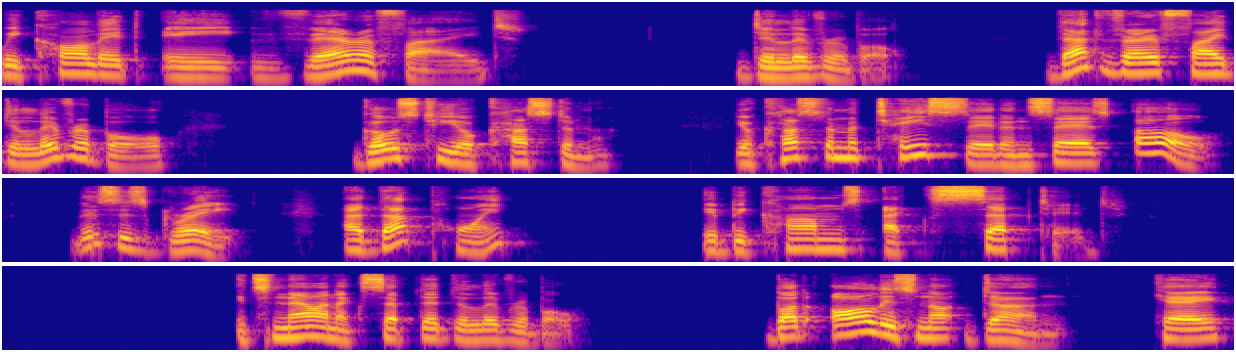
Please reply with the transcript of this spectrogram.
we call it a verified deliverable. That verified deliverable goes to your customer. Your customer tastes it and says, oh, this is great. At that point, it becomes accepted. It's now an accepted deliverable. But all is not done, okay?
